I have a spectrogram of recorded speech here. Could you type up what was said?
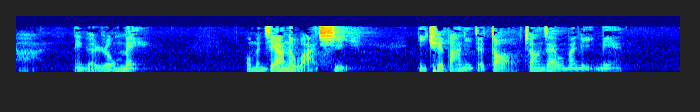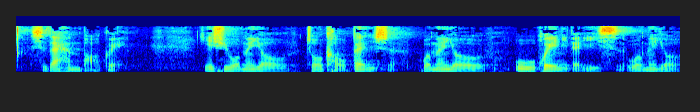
啊那个荣美。我们这样的瓦器，你却把你的道装在我们里面，实在很宝贵。也许我们有拙口笨舌，我们有误会你的意思，我们有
